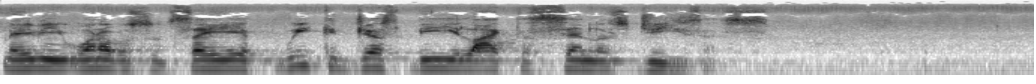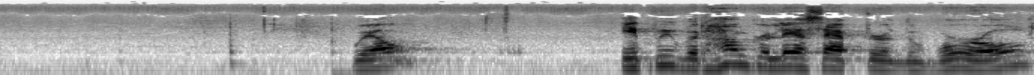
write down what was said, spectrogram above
maybe one of us would say, if we could just be like the sinless Jesus. Well, if we would hunger less after the world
